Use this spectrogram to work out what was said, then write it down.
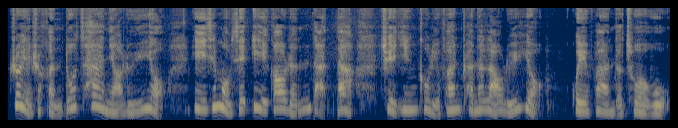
这也是很多菜鸟驴友以及某些艺高人胆大却阴沟里翻船的老驴友会犯的错误。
